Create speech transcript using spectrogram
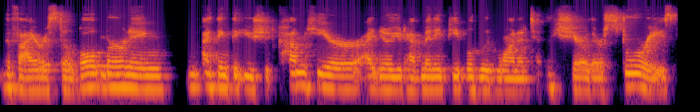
The fire is still burning. I think that you should come here. I know you'd have many people who would want to share their stories.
